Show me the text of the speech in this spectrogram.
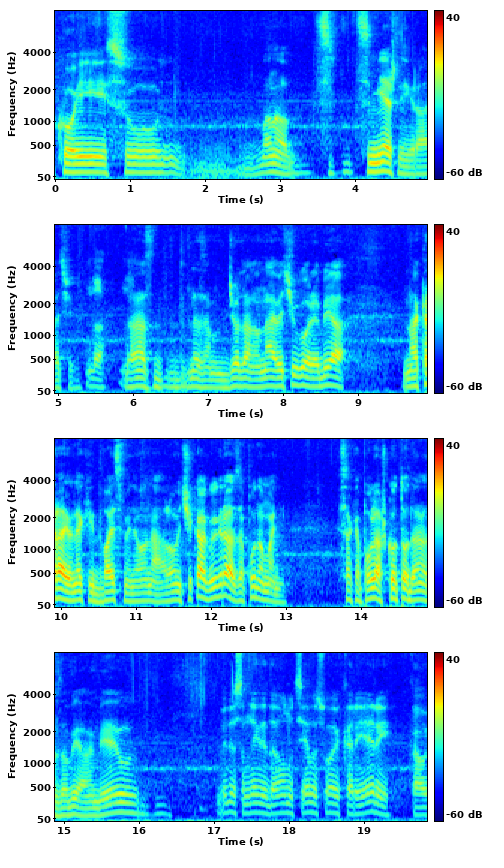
koji su ono, smiješni igrači. Da, da. Danas, ne znam, Jordanov najveći ugovor je bio na kraju nekih 20 milijuna, ali on u Chicago igra za puno manje. Sad kad pogledaš ko to danas dobija u NBA-u, Vidio sam negdje da je on u cijeloj svojoj karijeri kao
